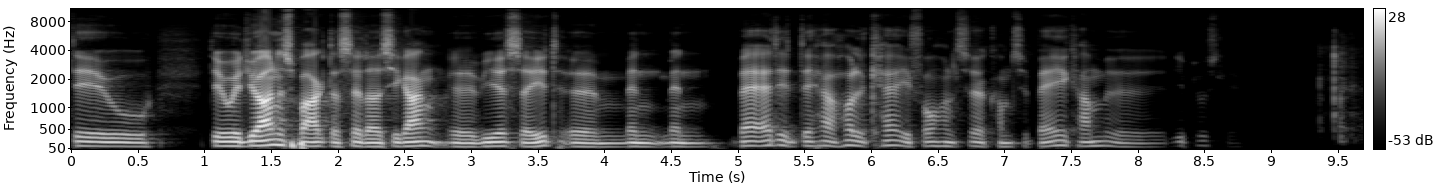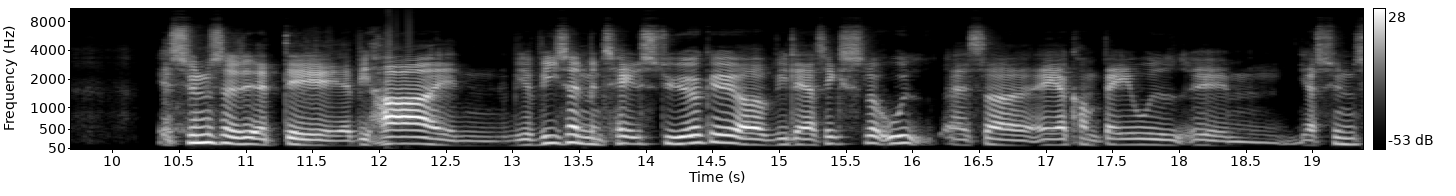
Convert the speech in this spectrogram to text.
det er jo, det er jo et hjørnespark, der sætter os i gang øh, via Said, øh, men, men hvad er det, det her hold kan i forhold til at komme tilbage i kampe øh, lige pludselig? Jeg synes, at, det, at vi har en, vi viser en mental styrke, og vi lader os ikke slå ud, altså af at komme bagud. Øh, jeg synes,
